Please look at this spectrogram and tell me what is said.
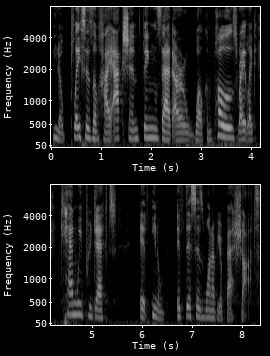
You know, places of high action, things that are well composed, right? Like, can we predict if, you know, if this is one of your best shots?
